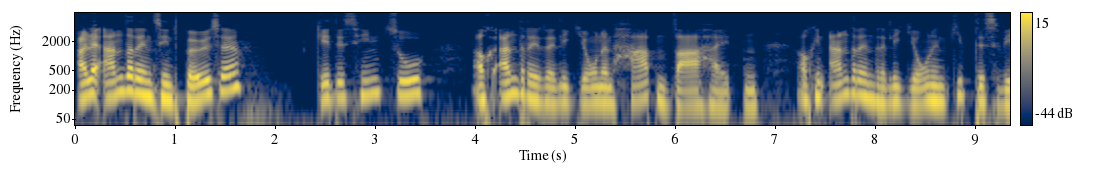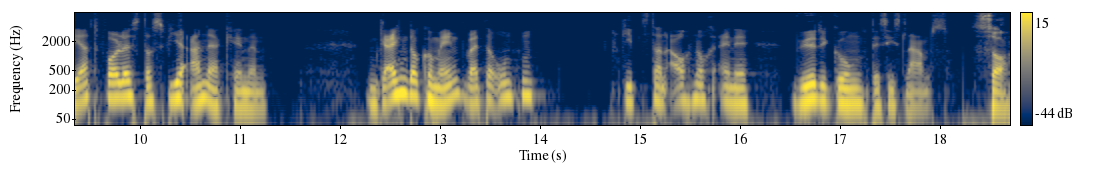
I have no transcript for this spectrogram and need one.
alle anderen sind böse, geht es hin zu auch andere Religionen haben Wahrheiten, auch in anderen Religionen gibt es Wertvolles, das wir anerkennen. Im gleichen Dokument weiter unten gibt es dann auch noch eine Würdigung des Islams. So,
